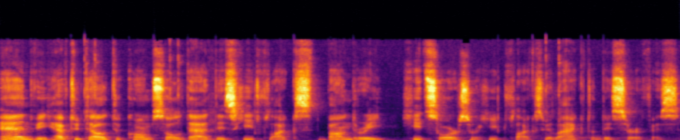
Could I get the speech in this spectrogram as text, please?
and we have to tell to COMSOL that this heat flux boundary heat source or heat flux will act on this surface.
